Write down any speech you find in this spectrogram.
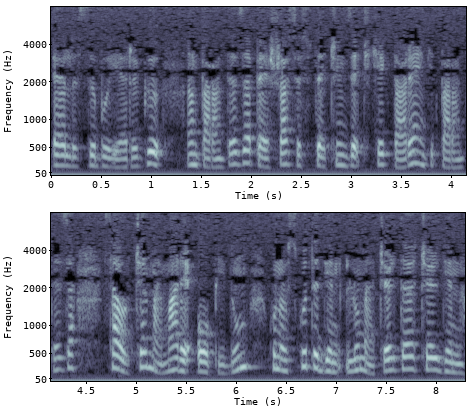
l s b r g în paranteză pe 650 hectare, închid paranteza, sau cel mai mare opidum, cunoscut din lumea celtă, cel din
